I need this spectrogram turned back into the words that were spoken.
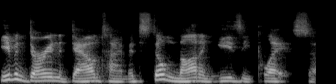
even during the downtime, it's still not an easy place. So,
